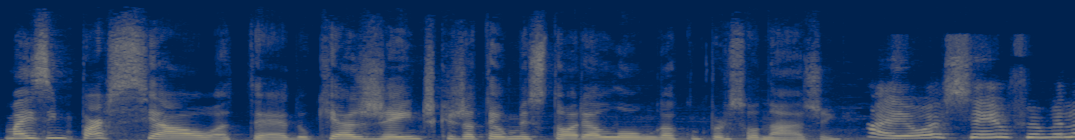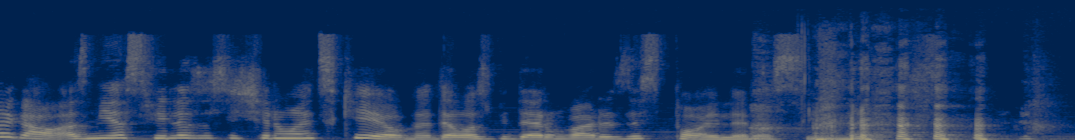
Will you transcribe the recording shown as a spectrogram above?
mais imparcial até, do que a gente que já tem uma história longa com o personagem. Ah, eu achei o filme legal. As minhas filhas assistiram antes que eu, né? Delas me deram vários spoilers, assim, né?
